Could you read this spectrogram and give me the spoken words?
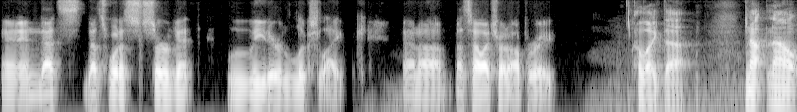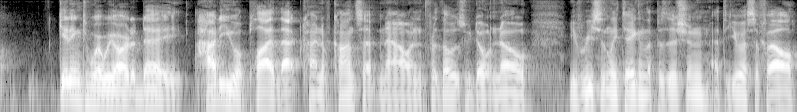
and, and, that's that's what a servant leader looks like, and uh, that's how I try to operate. I like that. Now, now, getting to where we are today, how do you apply that kind of concept now? And for those who don't know, you've recently taken the position at the USFL.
